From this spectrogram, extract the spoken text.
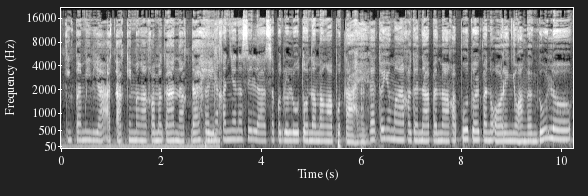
aking pamilya at aking mga kamag-anak dahil kanya-kanya na sila sa pagluluto ng mga putahe. At ito yung mga kaganapan mga kaputol, panoorin nyo hanggang dulo.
